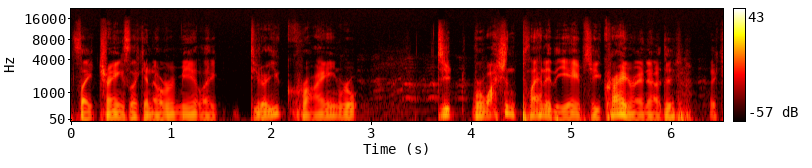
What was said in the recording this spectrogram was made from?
it's like Trang's looking over me, like, dude, are you crying? We're, dude, we're watching Planet of the Apes. Are you crying right now, dude? like,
